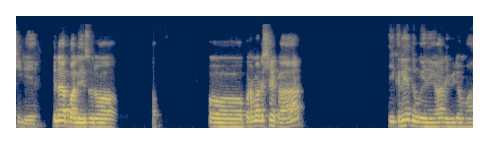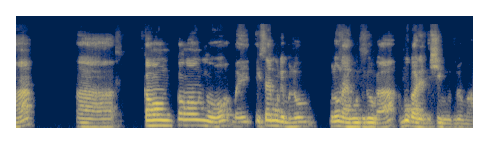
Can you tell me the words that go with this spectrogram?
ရှိတယ်ခဏပါလေဆိုတော့ဟိုပထမတစ်ချက်ကဒီကလင်းသူငယ်တွေကနေပြီးတော့မှအာ ကောင်းကောင်းကောင်းကိုအိတ်ဆက်မှုတွေမလုံးမလုံးနိုင်ဘူးသူတို့ကအမှုကားတွေမရှိဘူးသူတို့မှာ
